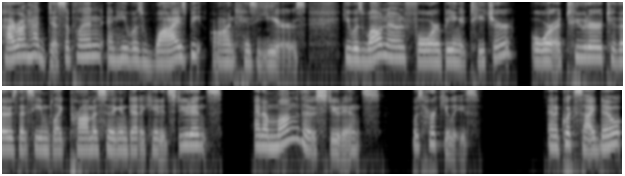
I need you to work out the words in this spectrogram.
Chiron had discipline and he was wise beyond his years. He was well known for being a teacher or a tutor to those that seemed like promising and dedicated students, and among those students was Hercules. And a quick side note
